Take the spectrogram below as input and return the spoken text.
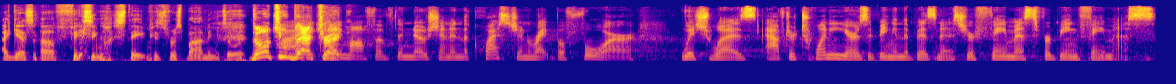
I guess, uh, fixing her statements, responding to it. Don't you backtrack? I backtrack. came off of the notion and the question right before, which was after 20 years of being in the business, you're famous for being famous.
